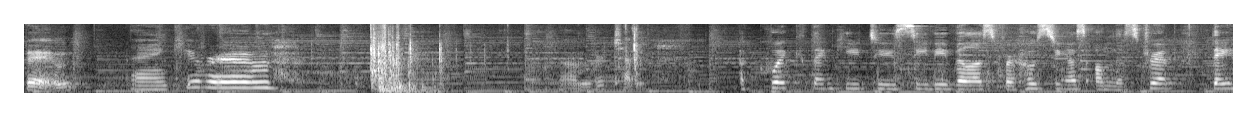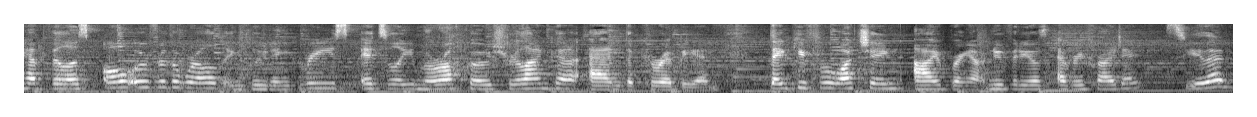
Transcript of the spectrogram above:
Boom. Thank you, room. Number 10. A quick thank you to CV Villas for hosting us on this trip. They have villas all over the world, including Greece, Italy, Morocco, Sri Lanka, and the Caribbean. Thank you for watching. I bring out new videos every Friday. See you then.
